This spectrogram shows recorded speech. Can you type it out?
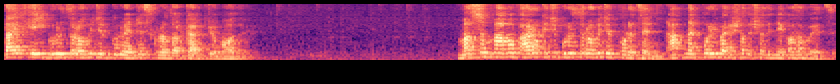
তাই এই গুরুতর অভিযোগগুলো অ্যাড্রেস করা দরকার, প্রিয় মহোদয়। মাসুম মাহবুব আরও কিছু গুরুতর অভিযোগ করেছেন। আপনার পরিবারের সদস্যদের নিয়ে কথা হয়েছে।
